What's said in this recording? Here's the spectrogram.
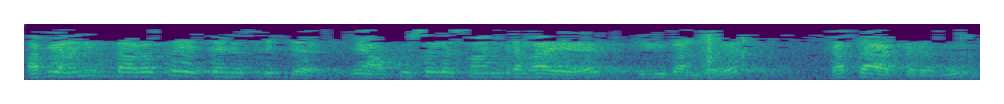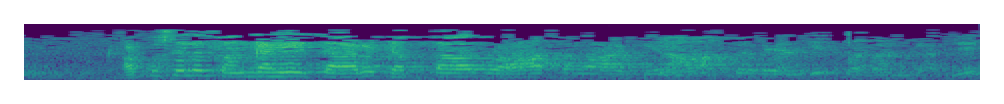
අපි අනිත් දවසේ එතන සිට මේ අකුසල සංග්‍රහය පිළිබඳව කතා කරමු. අකුසල සංග්‍රහයතාව චත්තාරු ආසවා කියන ආශ්‍රවයන්ගෙන් පටන් ගන්නේ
